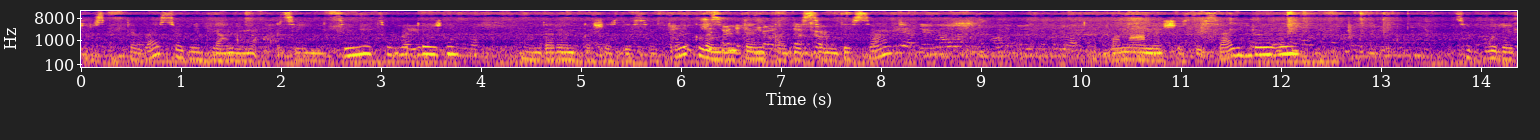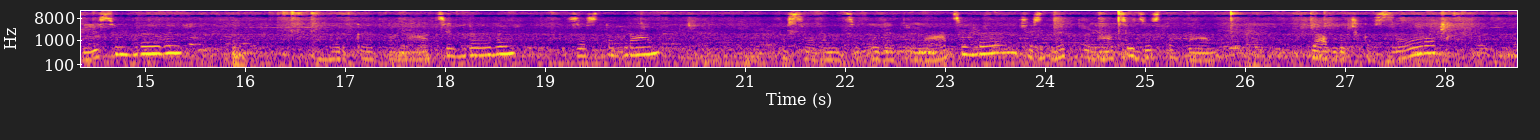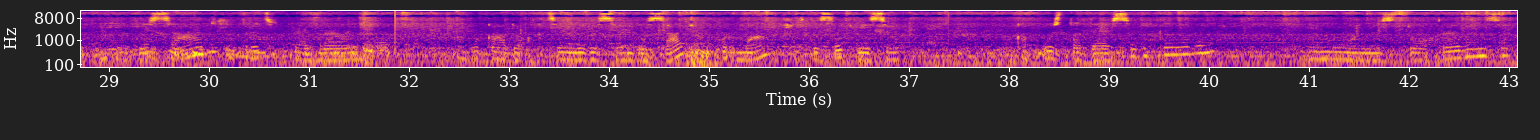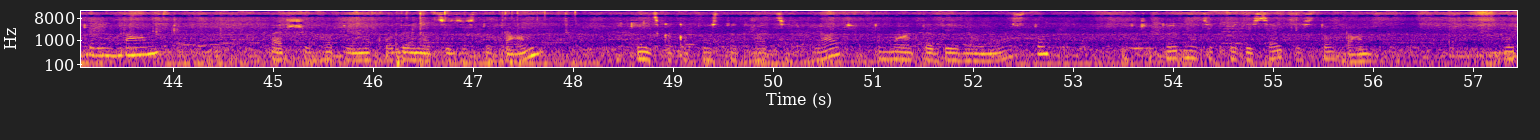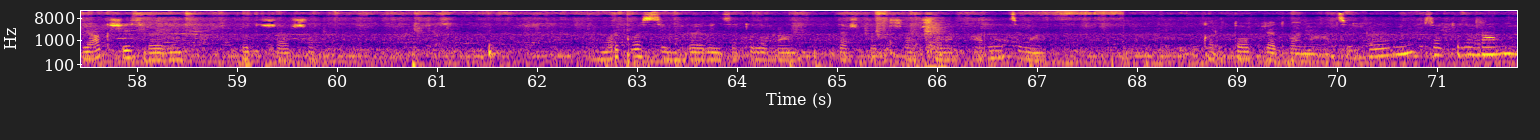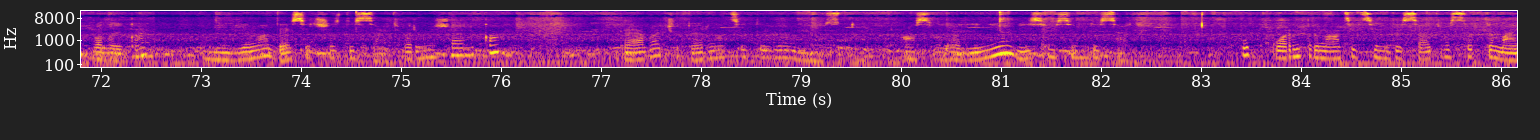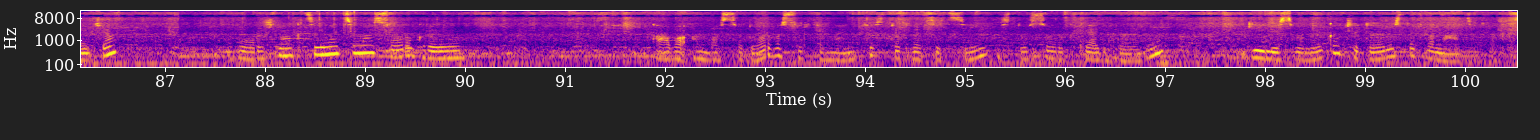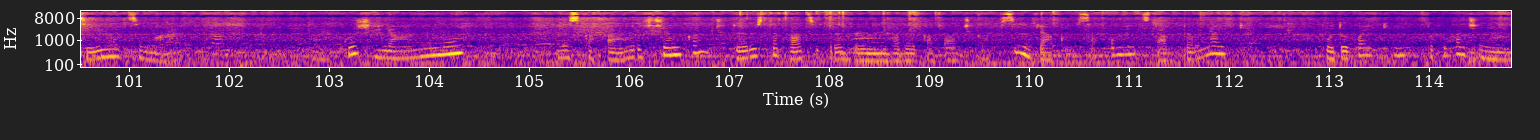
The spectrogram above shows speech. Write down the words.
через АТВ. Сьогодні глянемо акційні ціни цього тижня. Мандаринка 63, клементинка 80, банани 60 гривень, цибуля 8 гривень, огірки 12 гривень за 100 грам. Фасована цибуля 13 гривень, чесник 13 за 100 грам. Яблучка 40, 50 і 35 гривень. Авокадо акційні 80, хурма 68. Капуста 10 гривень, лимони 100 гривень за кілограм. Перший гатунок 11 за 100 грам. Кінська капуста 25, томати 90 і 14,50 за 100 грам. Буряк 6 гривень, подешевше. Морква 7 гривень за кілограм, теж подешевшала. Гарна ціна. Картопля 12 гривень за кілограм, велика. Мівіна 10,60. Вермішелька. Рева 14,90. А своя лінія 8,70. Попкорн 13,70 в асортименті. Борошно акційна ціна 40 гривень. Кава Амбасадор в асортименті 127 і 145 гривень. Гіліс велика 412. Акційна ціна. Також глянемо. Нескафе Горщенка 423 гривні велика пачка. Всім дякую за погляд, ставте лайки, подобайки. До побачення.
